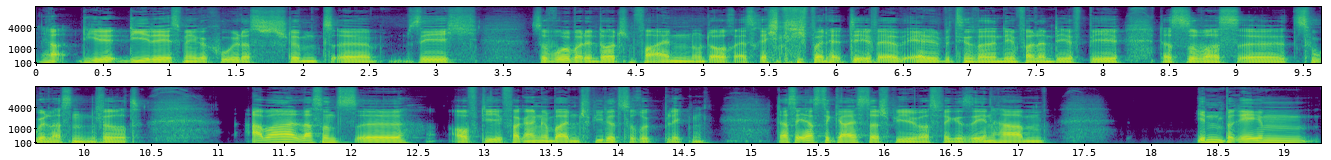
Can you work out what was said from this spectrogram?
Ja, die, die Idee ist mega cool, das stimmt, äh, sehe ich sowohl bei den deutschen Vereinen und auch erst recht nicht bei der DFL, beziehungsweise in dem Fall dann DFB, dass sowas äh, zugelassen wird. Aber lass uns äh, auf die vergangenen beiden Spiele zurückblicken. Das erste Geisterspiel, was wir gesehen haben, in Bremen,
